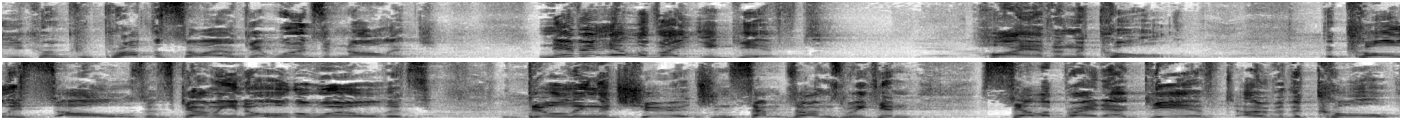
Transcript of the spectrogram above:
you could, could prophesy or get words of knowledge. Never elevate your gift higher than the call. The call is souls. It's going into all the world. It's building the church. And sometimes we can celebrate our gift over the call.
